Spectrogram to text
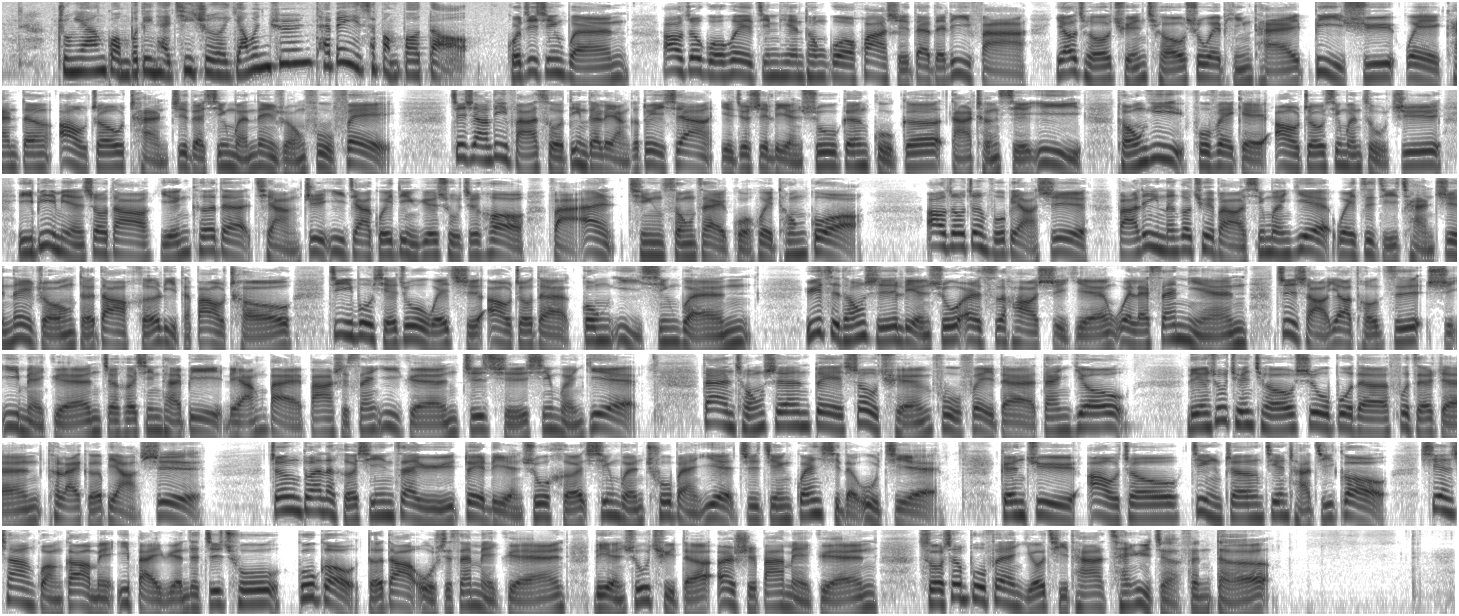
中央广播电台记者杨文君台北采访报道。国际新闻：澳洲国会今天通过划时代的立法，要求全球数位平台必须为刊登澳洲产制的新闻内容付费。这项立法锁定的两个对象，也就是脸书跟谷歌达成协议，同意付费给澳洲新闻组织，以避免受到严苛的强制议价规定约束。之后，法案轻松在国会通过。澳洲政府表示，法令能够确保新闻业为自己产制内容得到合理的报酬，进一步协助维持澳洲的公益新闻。与此同时，脸书二四号誓言，未来三年至少要投资十亿美元，折合新台币两百八十三亿元，支持新闻业，但重申对授权付费的担忧。脸书全球事务部的负责人克莱格表示。争端的核心在于对脸书和新闻出版业之间关系的误解。根据澳洲竞争监察机构，线上广告每一百元的支出，Google 得到五十三美元，脸书取得二十八美元，所剩部分由其他参与者分得。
